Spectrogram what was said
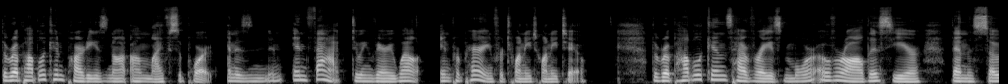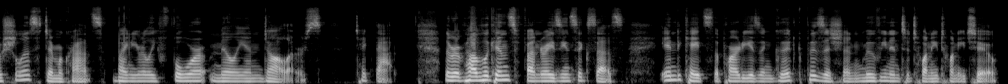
The Republican Party is not on life support and is, in fact, doing very well in preparing for 2022. The Republicans have raised more overall this year than the Socialist Democrats by nearly $4 million. Take that. The Republicans' fundraising success indicates the party is in good position moving into 2022.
